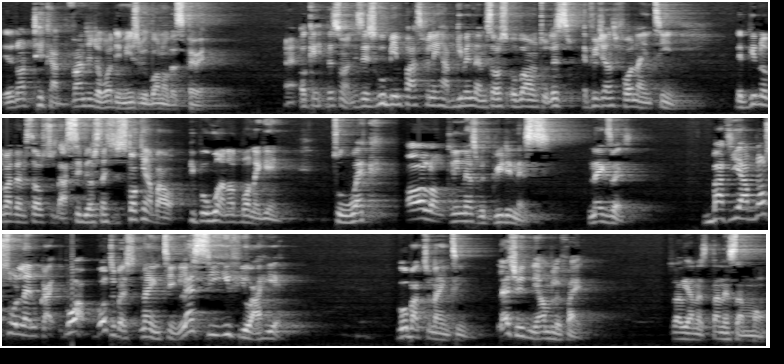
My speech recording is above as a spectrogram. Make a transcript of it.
They did not take advantage of what it means to be born of the Spirit. Right? Okay, this one. It says, Who being past feeling have given themselves over unto this Ephesians 4:19. They've given over themselves to lasciviousness. It's talking about people who are not born again. To work all uncleanness with greediness. Next verse. But ye have not so learned Christ. Go up, go to verse 19. Let's see if you are here. Go back to 19. Let's read the Amplified. So we understand it some more.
